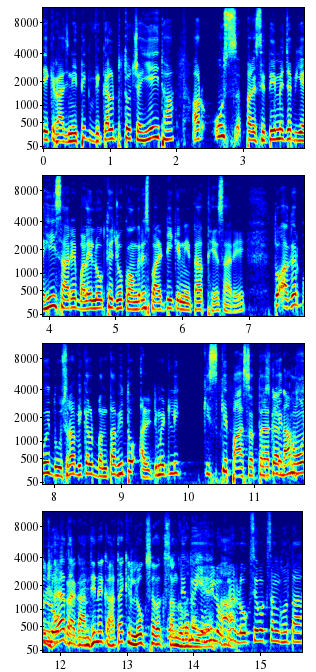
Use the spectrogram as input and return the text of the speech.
एक राजनीतिक विकल्प तो चाहिए ही था। और उस परिस्थिति में जब यही सारे बड़े लोग थे जो कांग्रेस पार्टी के नेता थे सारे तो अगर कोई दूसरा विकल्प बनता भी तो अल्टीमेटली किसके पास सत्ता उसका नाम सुझाया था? गांधी ने कहा था कि लोक सेवक संघ तो यही लोग हाँ। ना लोक सेवक संघ होता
